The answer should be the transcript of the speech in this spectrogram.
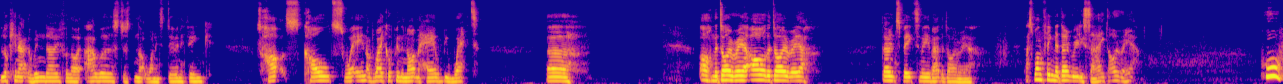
looking out the window for like hours, just not wanting to do anything. It was hot, s- cold, sweating. I'd wake up in the night, my hair would be wet. Uh, oh, the diarrhea. Oh, the diarrhea. Don't speak to me about the diarrhea. That's one thing they don't really say diarrhea. Whew.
